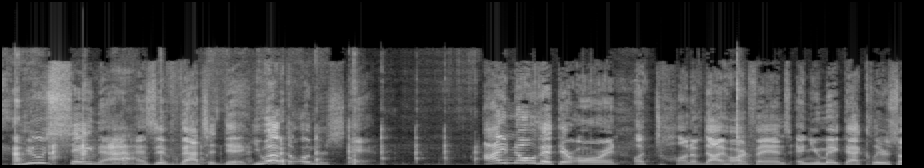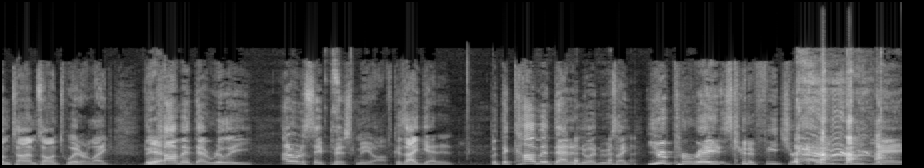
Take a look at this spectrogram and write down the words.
You say that as if that's a dig. You have to understand. I know that there aren't a ton of diehard fans, and you make that clear sometimes on Twitter. Like the Yeah. comment that really, I don't want to say pissed me off because I get it. But the comment that annoyed me was like, your parade is going to feature Andrew Yang,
